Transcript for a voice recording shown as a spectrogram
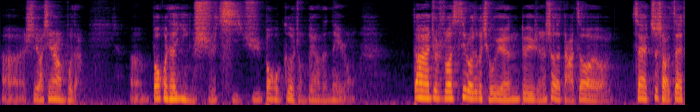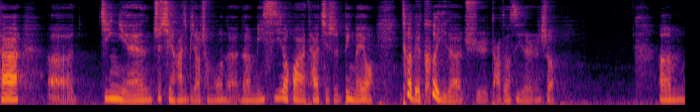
呃，是要先让步的。嗯，包括他饮食起居，包括各种各样的内容。当然，就是说，C 罗这个球员对于人设的打造，在至少在他呃今年之前还是比较成功的。那梅西的话，他其实并没有特别刻意的去打造自己的人设。嗯，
